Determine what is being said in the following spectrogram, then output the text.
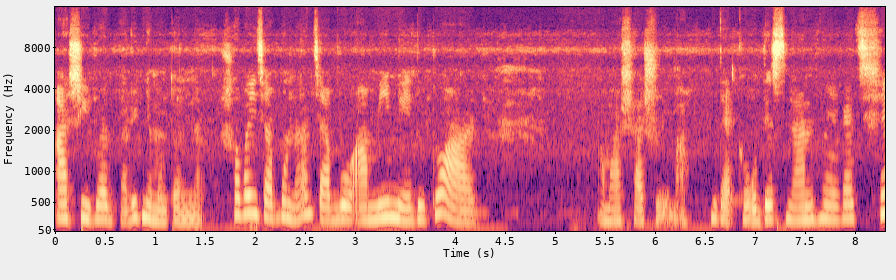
আশীর্বাদ বাড়ির নেমন্তন্ন। সবাই যাব না, যাব আমি, মেয়ে দুটো আর আমার শাশুড়ি মা। দেখো, ওদের স্নান হয়ে গেছে।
